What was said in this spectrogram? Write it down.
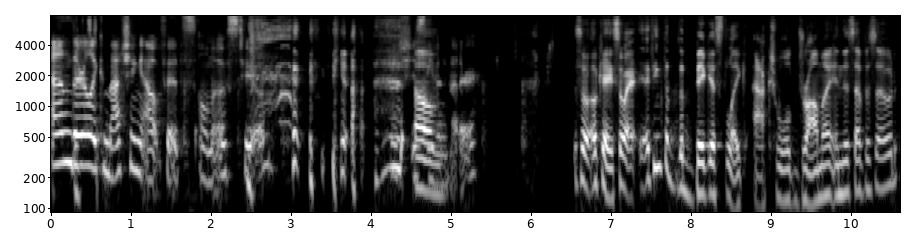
and they're It's- like matching outfits almost too, yeah. is Um, even better. so okay, so I, I think the the biggest like actual drama in this episode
